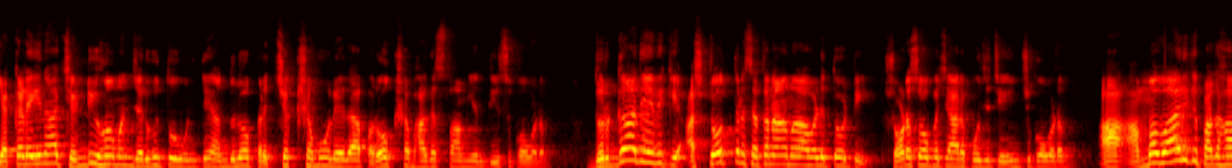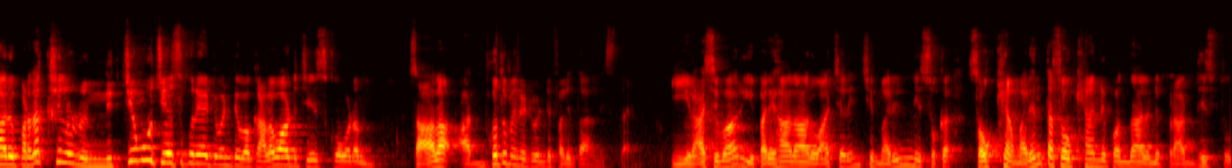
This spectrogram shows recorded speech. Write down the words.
ఎక్కడైనా చండీ హోమం జరుగుతూ ఉంటే అందులో ప్రత్యక్షము లేదా పరోక్ష భాగస్వామ్యం తీసుకోవడం దుర్గాదేవికి అష్టోత్తర శతనామావళితోటి షోడశోపచార పూజ చేయించుకోవడం ఆ అమ్మవారికి పదహారు ప్రదక్షిణలను నిత్యము చేసుకునేటువంటి ఒక అలవాటు చేసుకోవడం చాలా అద్భుతమైనటువంటి ఫలితాలను ఇస్తాయి. ఈ రాశివారు ఈ పరిహారాలు ఆచరించి మరిన్ని సుఖ సౌఖ్య మరింత సౌఖ్యాన్ని పొందాలని ప్రార్థిస్తూ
